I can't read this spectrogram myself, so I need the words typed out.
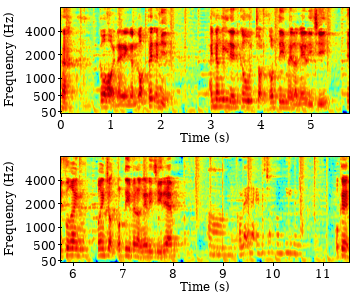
Câu hỏi này ngắn gọn phết em nhỉ. Anh đang nghĩ đến câu chọn con tim hay là nghe lý trí. Thế Phương Anh Phương Anh chọn con tim hay là nghe lý trí đấy em? Ok,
